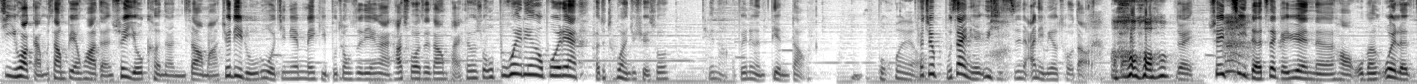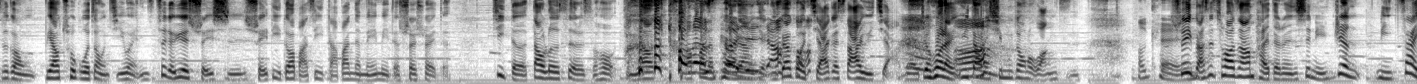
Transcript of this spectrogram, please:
计划赶不上变化的人，所以有可能你知道吗？就例如，如果今天 Maggie 不重视恋爱，他抽到这张牌，他就说我不会恋爱，我不会恋爱，他就突然就觉得说，天哪，我被那个人电到了，不会哦他。就不在你的预期之内，啊，你没有抽到了。哦，对，所以记得这个月呢，哈，我们为了这种不要错过这种机会，你这个月随时随地都要把自己打扮的美美的、帅帅的。记得到乐色的时候，你要打扮的漂亮一点，你不要给我夹个鲨鱼夹，对，就后来遇到你心目中的王子。OK，所以表示抽到这张牌的人，是你认你在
